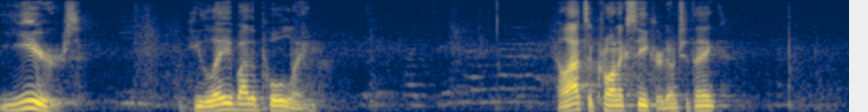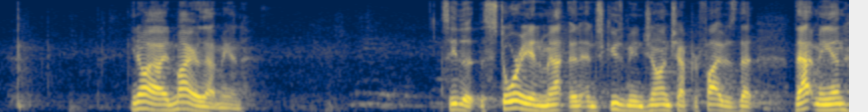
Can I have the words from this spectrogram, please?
years he lay by the pool lame. Now, that's a chronic seeker, don't you think? You know, I admire that man. See, the, the story in, Matt, and, excuse me, in John chapter 5 is that that man,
